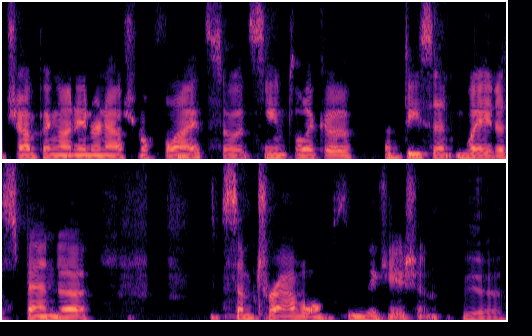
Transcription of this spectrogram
jumping on international flights. So, it seemed like a, a decent way to spend a, some travel, some vacation. Yeah.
